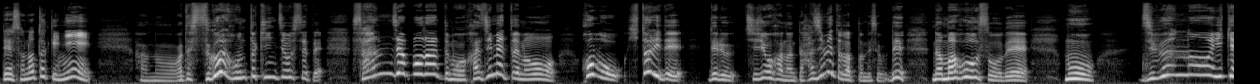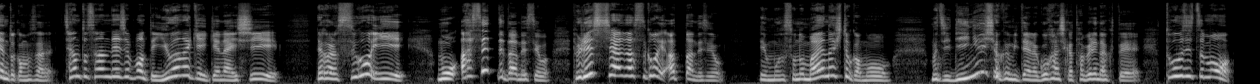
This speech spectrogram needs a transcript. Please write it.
で、その時に、あの、私すごいほんと緊張してて、サンジャポだってもう初めての、ほぼ一人で出る地上波なんて初めてだったんですよ。で、生放送で、もう、自分の意見とかもさ、ちゃんとサンデージャポンって言わなきゃいけないし、だからすごい、もう焦ってたんですよ。プレッシャーがすごいあったんですよ。でもその前の日とかもマジ離乳食みたいなご飯しか食べれなくて当日も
